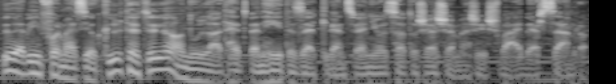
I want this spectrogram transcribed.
Bővebb információ küldhető a 0677 os SMS és Viber számra.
